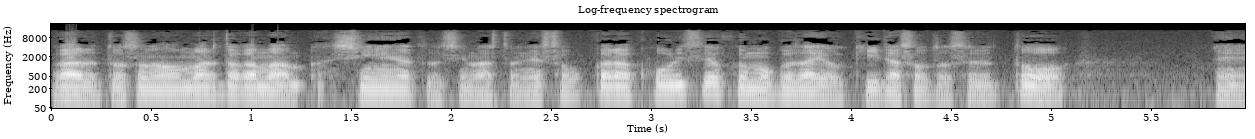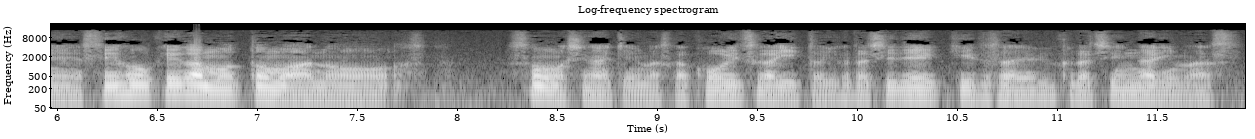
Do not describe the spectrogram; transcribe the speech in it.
があると、その丸太がまあ、深淵だとしますとね、そこから効率よく木材を切り出そうとすると、えー、正方形が最もあの、損をしないと言いますか、効率がいいという形で記述される形になります。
